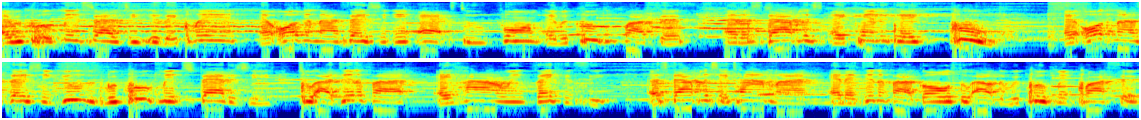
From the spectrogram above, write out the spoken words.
A recruitment strategy is a plan an organization enacts to form a recruiting process and establish a candidate pool. An organization uses recruitment strategies to identify a hiring vacancy, establish a timeline, and identify goals throughout the recruitment process.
